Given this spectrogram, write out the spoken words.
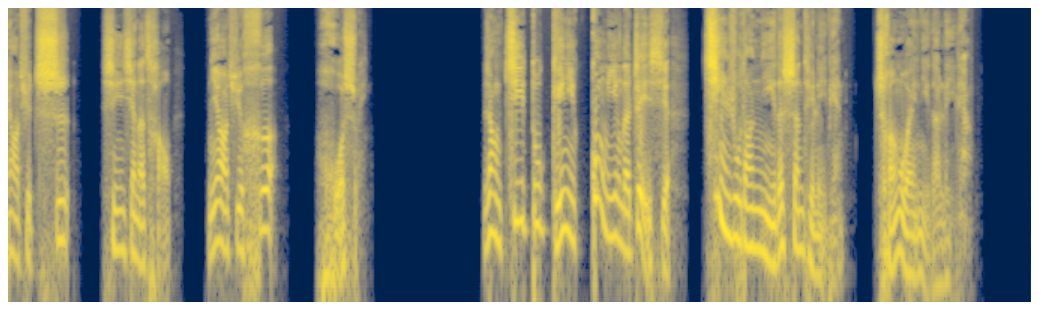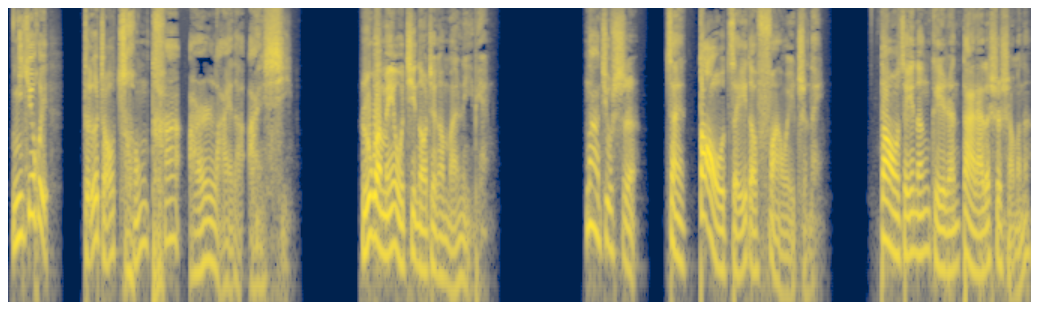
要去吃新鲜的草，你要去喝活水，让基督给你供应的这些进入到你的身体里边，成为你的力量，你就会得着从他而来的安息。如果没有进到这个门里边，那就是在盗贼的范围之内。盗贼能给人带来的是什么呢？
